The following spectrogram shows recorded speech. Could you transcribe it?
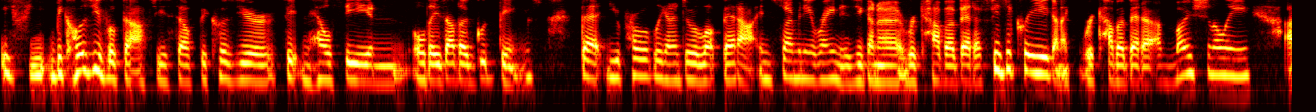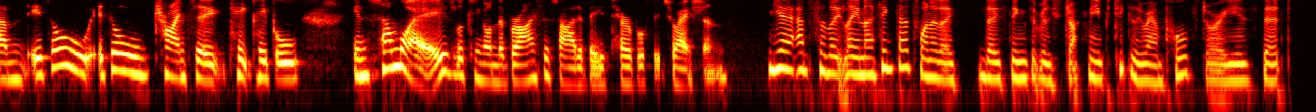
if you, because you've looked after yourself, because you're fit and healthy and all these other good things, that you're probably going to do a lot better in so many arenas. You're going to recover better physically. You're going to recover better emotionally. Um, it's all it's all trying to keep people, in some ways, looking on the brighter side of these terrible situations. Yeah, absolutely. And I think that's one of the, those things that really struck me, particularly around Paul's story, is that,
